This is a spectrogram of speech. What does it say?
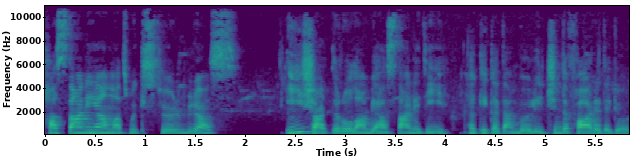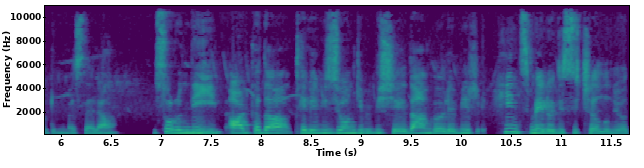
Hastaneyi anlatmak istiyorum biraz. İyi şartları olan bir hastane değil. Hakikaten böyle içinde fare de gördüm mesela sorun değil. Arkada televizyon gibi bir şeyden böyle bir Hint melodisi çalınıyor.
